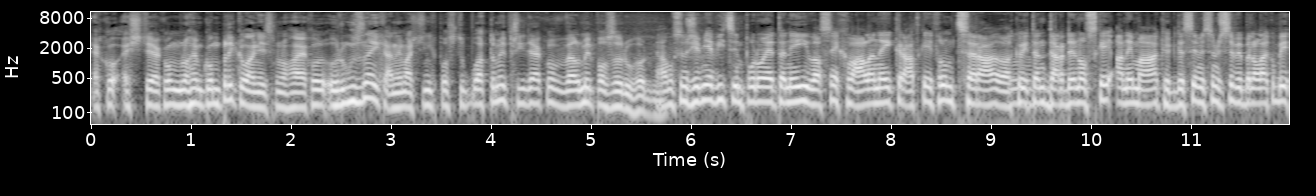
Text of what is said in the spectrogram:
jako ještě jako mnohem komplikovaněji, z mnoha jako různých animačních postupů a to mi přijde jako velmi pozoruhodné. Já musím říct, že mě víc imponuje ten její vlastně chválený krátký film Cera, takový ten dardenovský animák, kde si myslím, že si vybral jakoby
